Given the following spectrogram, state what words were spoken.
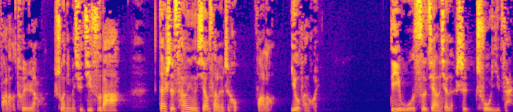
法老退让了，说你们去祭祀吧。但是苍蝇消散了之后，法老又反悔。第五次降下的是畜疫灾。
